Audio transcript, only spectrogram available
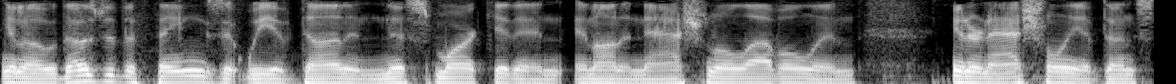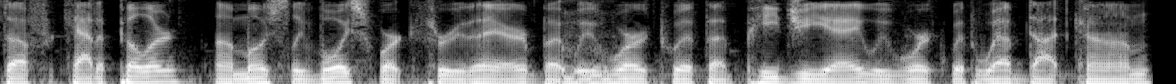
you know, those are the things that we have done in this market and, and on a national level and internationally. I've done stuff for Caterpillar, uh, mostly voice work through there, but mm-hmm. we worked with a uh, PGA, we've worked with Web.com.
